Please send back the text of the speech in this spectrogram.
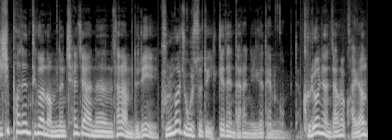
20%가 넘는 체제하는 사람들이 굶어 죽을 수도 있게 된다는 얘기가 되는 겁니다. 그런 현상을 과연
